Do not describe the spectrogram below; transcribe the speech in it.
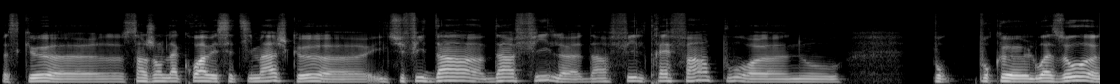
Parce que euh, Saint Jean de la Croix avait cette image que euh, suffit d'un fil, d'un fil très fin pour nous, pour, que l'oiseau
